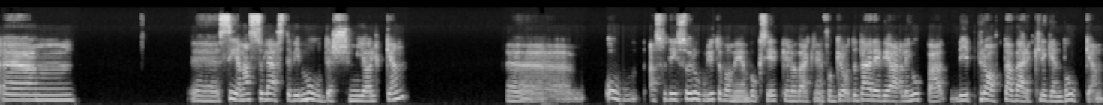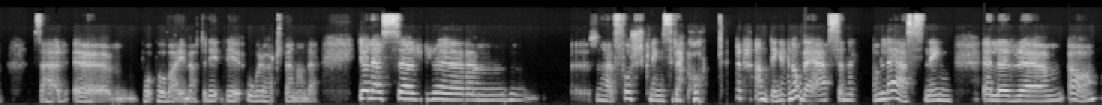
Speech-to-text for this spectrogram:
Um, eh, senast så läste vi Modersmjölken. Uh, oh, alltså det är så roligt att vara med i en bokcirkel och verkligen få gråt. Och där är vi allihopa. Vi pratar verkligen boken så här eh, på, på, varje möte. Det, det, är oerhört spännande. Jag läser eh, sån här forskningsrapport antingen om väsen eller om läsning. Eller eh, ja,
